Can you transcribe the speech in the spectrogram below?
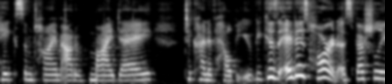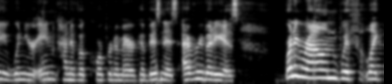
take some time out of my day to kind of help you because it is hard, especially when you're in kind of a corporate America business. Everybody is running around with like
